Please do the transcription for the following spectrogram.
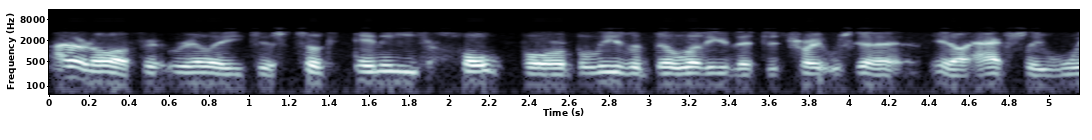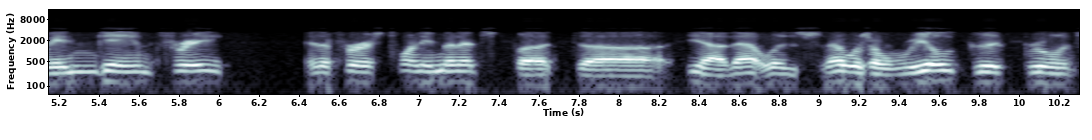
I don't know if it really just took any hope or believability that Detroit was going to, you know, actually win Game Three in the first 20 minutes. But uh, yeah, that was that was a real good Bruins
